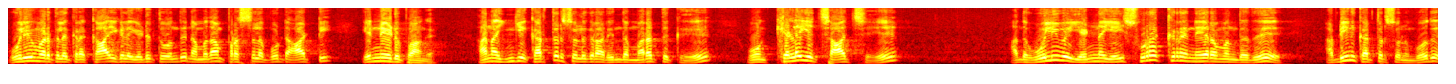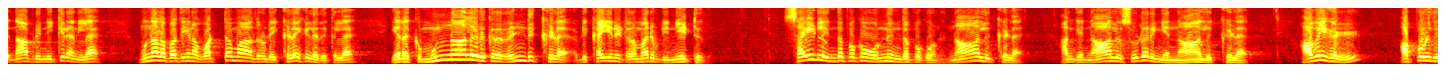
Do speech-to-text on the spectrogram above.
ஒலிவு மரத்தில் இருக்கிற காய்களை எடுத்து வந்து நம்ம தான் ப்ரெஸ்ஸில் போட்டு ஆட்டி எண்ணெய் எடுப்பாங்க. ஆனால் இங்கே கர்த்தர் சொல்லுகிறார் இந்த மரத்துக்கு உன் கிளையை சாச்சு அந்த ஒலிவ எண்ணெயை சுரக்கிற நேரம் வந்தது. அப்படின்னு கர்த்தர் சொல்லும்போது நான் அப்படி நிற்கிறேன்ல முன்னால பார்த்தீங்கன்னா வட்டமாக அதனுடைய கிளைகள் இருக்குல்ல. எனக்கு முன்னால் இருக்கிற ரெண்டு கிளை அப்படி கையை நீட்டுற மாதிரி இப்படி நீட்டுது. சைடில் இந்த பக்கம் ஒன்று இந்த பக்கம் ஒன்று நாலு கிளை. அங்கே நாலு சுடர் இங்கே நாலு கிளை. அவைகள் அப்பொழுது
